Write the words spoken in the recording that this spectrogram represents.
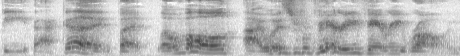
be that good, but lo and behold, I was very, very wrong.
